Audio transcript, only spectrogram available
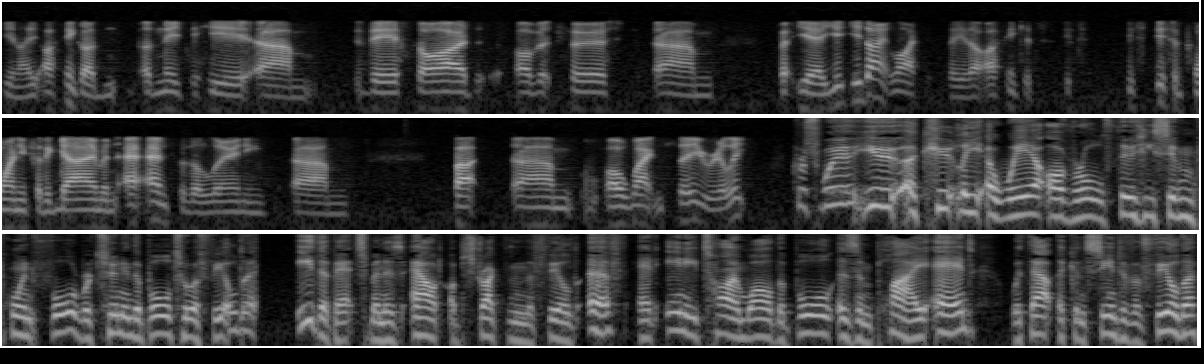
you know, I think I'd, I'd need to hear um, their side of it first. Um, but yeah, you, you don't like to see that. I think it's it's it's disappointing for the game and and for the learning. Um, but um, I'll wait and see. Really. Chris, were you acutely aware of Rule 37.4, returning the ball to a fielder? Either batsman is out obstructing the field if, at any time while the ball is in play and without the consent of a fielder,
